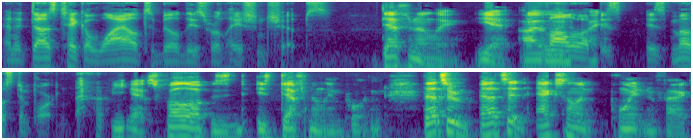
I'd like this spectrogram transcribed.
and it does take a while to build these relationships. Definitely, yeah. follow up is, is most important. yes, follow up is is definitely important. That's a that's an excellent point. In fact,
